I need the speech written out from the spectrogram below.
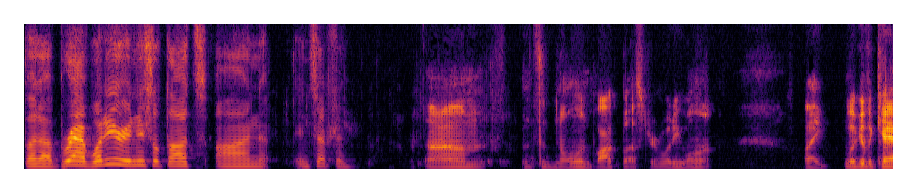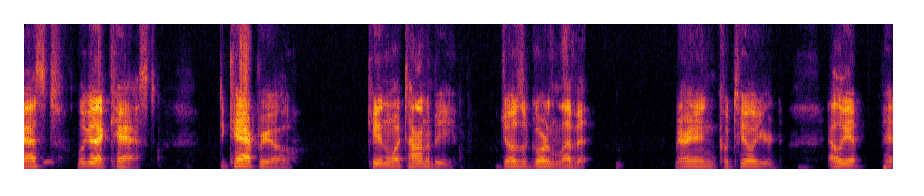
But uh Brad, what are your initial thoughts on Inception? Um, it's a Nolan blockbuster. What do you want? Like, look at the cast. Look at that cast: DiCaprio, Ken Watanabe, Joseph Gordon-Levitt, Marion Cotillard, Elliot P-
